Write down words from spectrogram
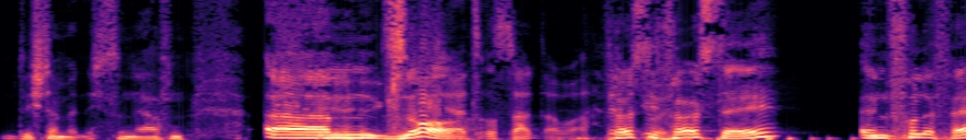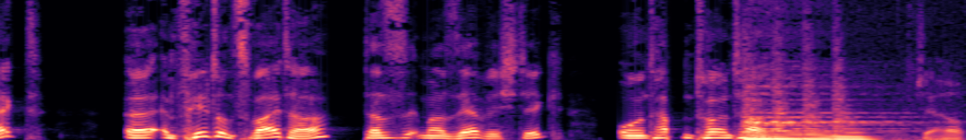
um dich damit nicht zu nerven. Ähm, so, Ja, interessant, aber. Thirsty Thursday in Full Effect. Äh, empfehlt uns weiter, das ist immer sehr wichtig. Und habt einen tollen Tag. Ciao.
